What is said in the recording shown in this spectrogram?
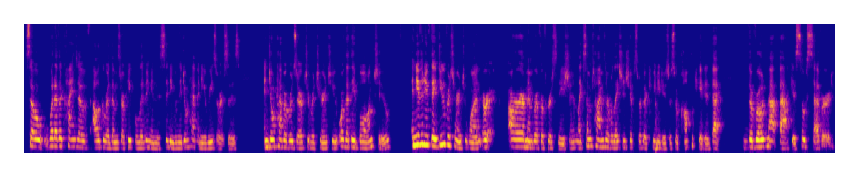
So what other kinds of algorithms are people living in the city when they don't have any resources and don't have a reserve to return to or that they belong to? And even if they do return to one or are a member of a First Nation, like sometimes our relationships with our communities are so complicated that the roadmap back is so severed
